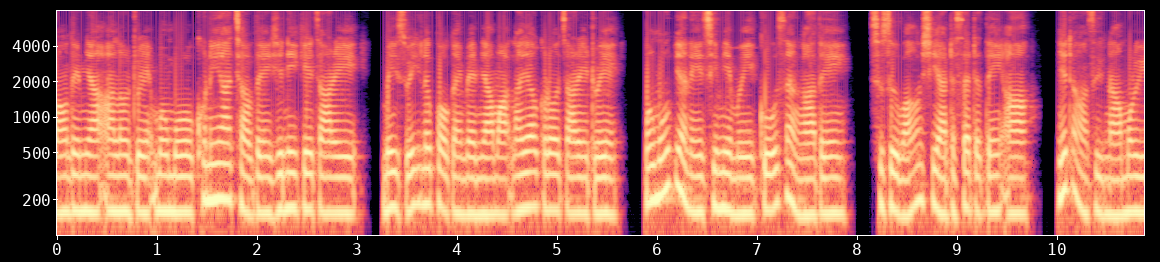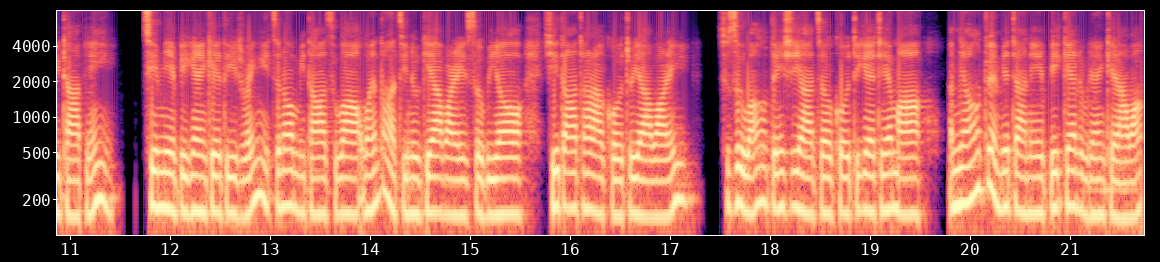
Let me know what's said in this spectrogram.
ပေါင်းတင်များအားလုံးတွင်မုံမိုး906သိန်းရင်းနှီးခဲ့ကြတဲ့မိတ်ဆွေလှုပ်ဖော်ကိုင်ပဲများမှလာရောက်ကြောကြတဲ့အတွက်မုံမိုးပြန်လည်ချင်းမြင့်မွေ65သိန်းစုစုပေါင်း111သိန်းအားမြစ်တာစီနာမရီတာဖြင့် ချင်းမြင့်ပေးကမ်းခဲ့သည့်တွင်ကျွန်တော်မိသားစုကဝမ်းသာကြည်နူခဲ့ရပါတယ်ဆိုပြီးတော့ရေးသားထားတာကိုတွေ့ရပါတယ်စုစုပေါင်းသိန်း800ကျော်ကိုတကယ်တည်းမှာအများအတွက်မြစ်တာနဲ့ပေးကမ်းလူတန်းခဲ့တာပါ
